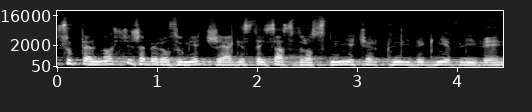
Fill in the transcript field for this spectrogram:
subtelności, żeby rozumieć, że jak jesteś zazdrosny, niecierpliwy, gniewliwy,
